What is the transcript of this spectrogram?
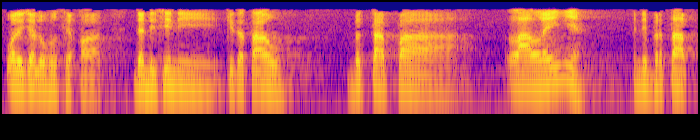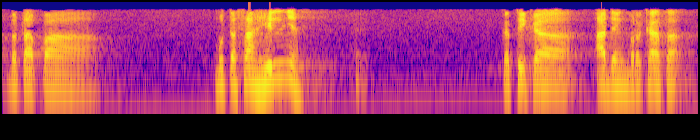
ورجاله ثقات dan di sini kita tahu betapa lalainya ini betapa, betapa mutasahilnya ketika ada yang berkata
